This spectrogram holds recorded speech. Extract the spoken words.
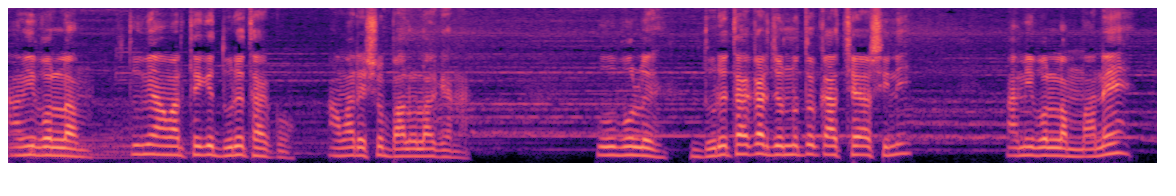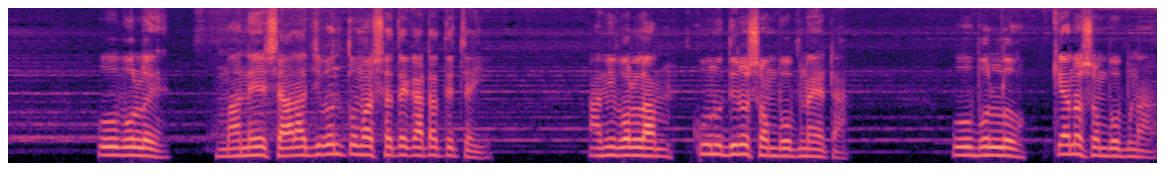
আমি বললাম, তুমি আমার থেকে দূরে থাকো, আমার এসব ভালো লাগে না। ও বলে, দূরে থাকার জন্য তো কাছে আসিনি। আমি বললাম মানে? ও বলে মানে সারা জীবন তোমার সাথে কাটাতে চাই। আমি বললাম, কোনোদিনও সম্ভব না এটা। ও বলল, কেন সম্ভব না?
